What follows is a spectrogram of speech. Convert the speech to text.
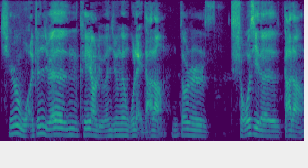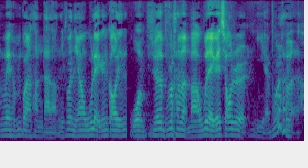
其实我真觉得可以让吕文君跟吴磊搭档，都是。熟悉的搭档，为什么不让他们搭档？你说你让吴磊跟高林，我觉得不是很稳吧？吴磊跟肖智也不是很稳啊。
